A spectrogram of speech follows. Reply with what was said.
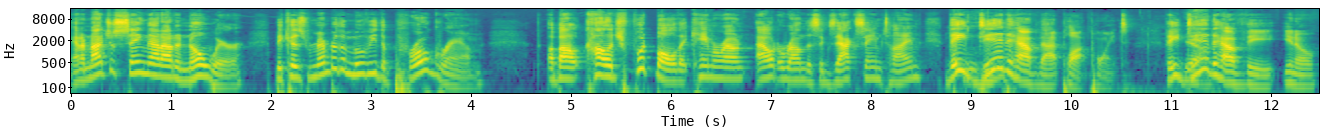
And I'm not just saying that out of nowhere because remember the movie The Program about college football that came around out around this exact same time. They mm-hmm. did have that plot point. They did have the, you know,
